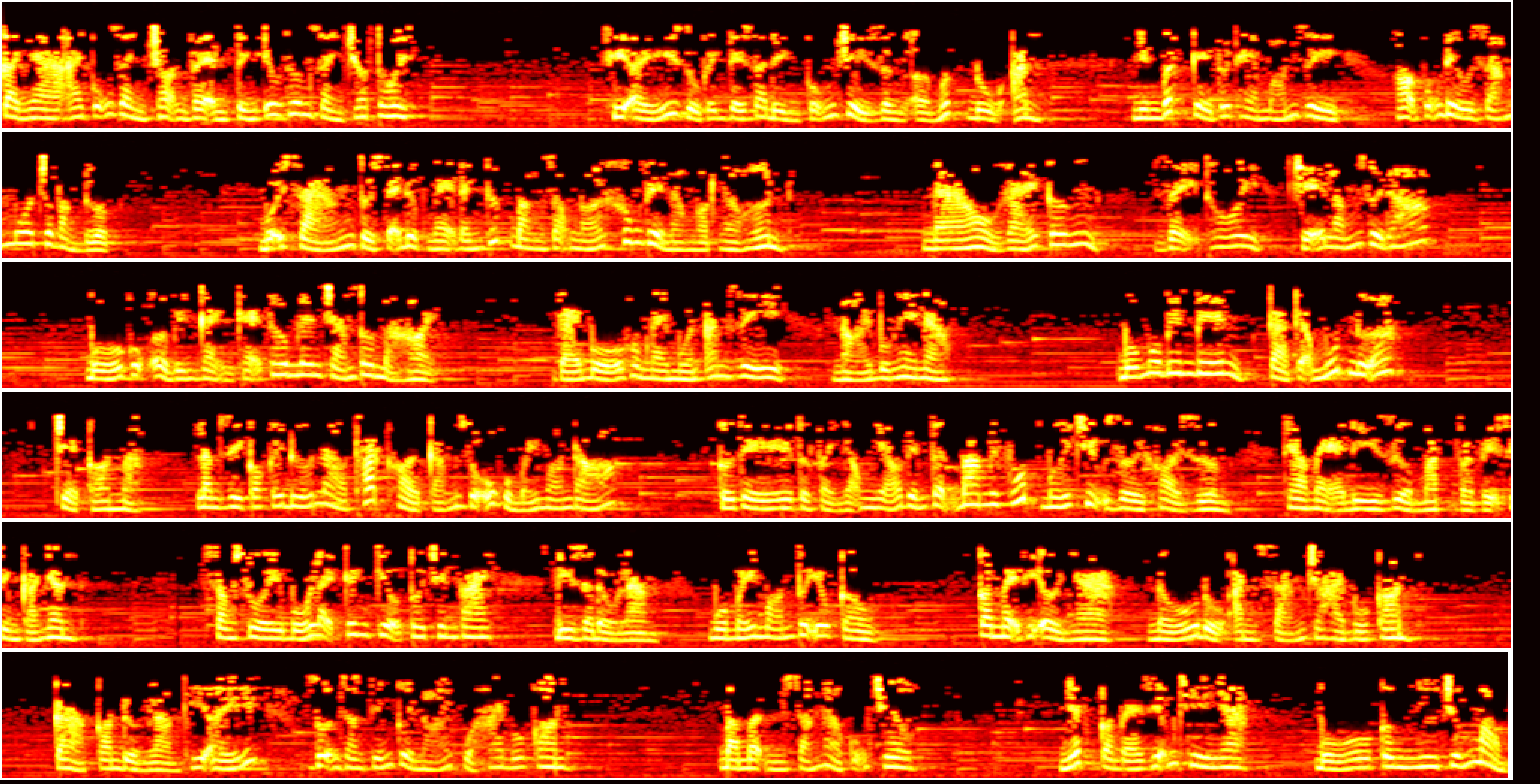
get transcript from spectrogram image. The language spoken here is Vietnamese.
Cả nhà ai cũng dành trọn vẹn tình yêu thương dành cho tôi. Khi ấy dù kinh tế gia đình cũng chỉ dừng ở mức đủ ăn, nhưng bất kể tôi thèm món gì, họ cũng đều dáng mua cho bằng được. Mỗi sáng tôi sẽ được mẹ đánh thức bằng giọng nói không thể nào ngọt ngào hơn. Nào, gái cưng, dậy thôi, trễ lắm rồi đó. Bố cũng ở bên cạnh khẽ thơm lên trán tôi mà hỏi. Gái bố hôm nay muốn ăn gì? Nói bố nghe nào. Bố mua bim bim, cả kẹo mút nữa. Trẻ con mà, làm gì có cái đứa nào thoát khỏi cám dỗ của mấy món đó. Cứ thế tôi phải nhõng nhẽo đến tận 30 phút mới chịu rời khỏi giường, theo mẹ đi rửa mặt và vệ sinh cá nhân. Xong xuôi bố lại kênh kiệu tôi trên vai, đi ra đầu làng, mua mấy món tôi yêu cầu. Còn mẹ thì ở nhà, nấu đồ ăn sáng cho hai bố con. Cả con đường làng khi ấy, rộn ràng tiếng cười nói của hai bố con. Bà Mận sáng nào cũng trêu. Nhất con bé Diễm Chi nha, bố cưng như trứng mỏng,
